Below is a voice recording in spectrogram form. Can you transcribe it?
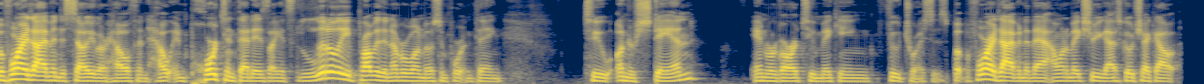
before I dive into cellular health and how important that is, like it's literally probably the number one most important thing to understand in regard to making food choices. But before I dive into that, I want to make sure you guys go check out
